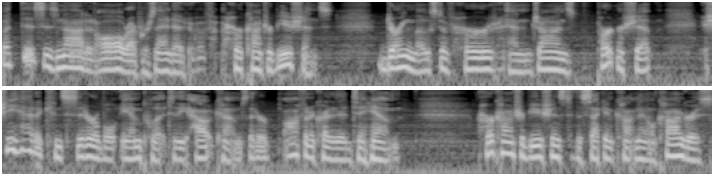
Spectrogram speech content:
But this is not at all representative of her contributions. During most of her and John's partnership, she had a considerable input to the outcomes that are often accredited to him. Her contributions to the Second Continental Congress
